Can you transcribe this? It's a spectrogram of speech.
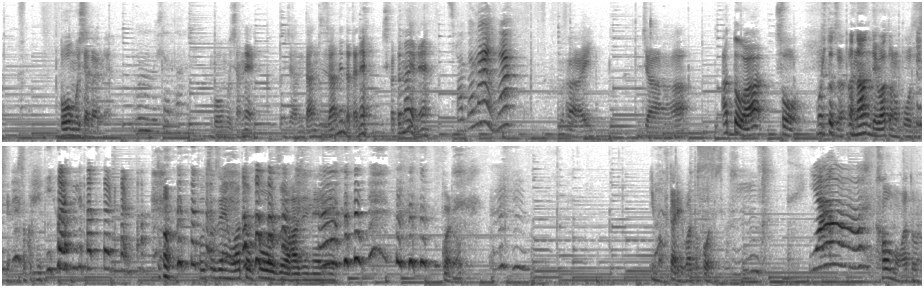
棒武者だよね。うんしちゃったね。棒武者ね。じゃあだん残念だったね。仕方ないよね。仕方ないね。はい。じゃああとはそう。もう一つ。あなんでワトのポーズしてんの？そこ。に言われなかったから。突然ワトポーズを始める。これ今二人でワトポーズしてます。いや顔もワトの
